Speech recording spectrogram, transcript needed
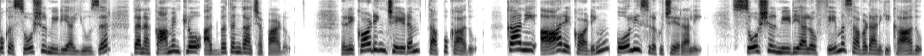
ఒక సోషల్ మీడియా యూజర్ తన కామెంట్లో అద్భుతంగా చెప్పాడు. రికార్డింగ్ చేయడం తప్పు కాదు కానీ ఆ రికార్డింగ్ పోలీసులకు చేరాలి. సోషల్ మీడియాలో ఫేమస్ అవ్వడానికి కాదు.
